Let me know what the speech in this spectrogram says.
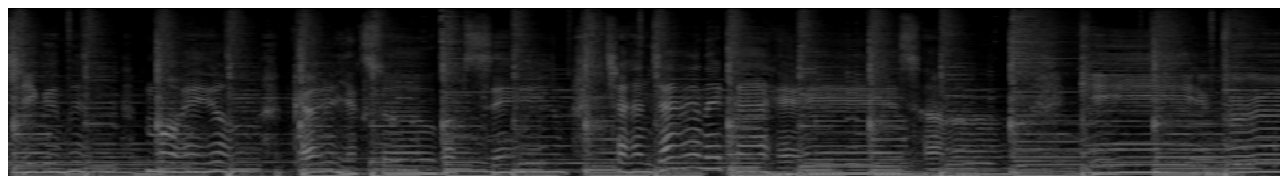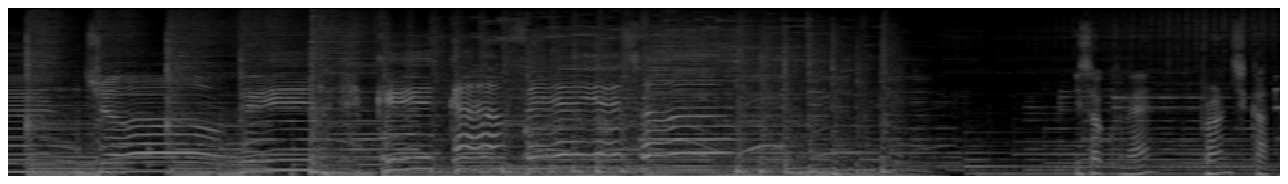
지금은 뭐해요? 별 약속 없음. 차 한잔할까 해서 기분 좋 이석훈의 브런치 카페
